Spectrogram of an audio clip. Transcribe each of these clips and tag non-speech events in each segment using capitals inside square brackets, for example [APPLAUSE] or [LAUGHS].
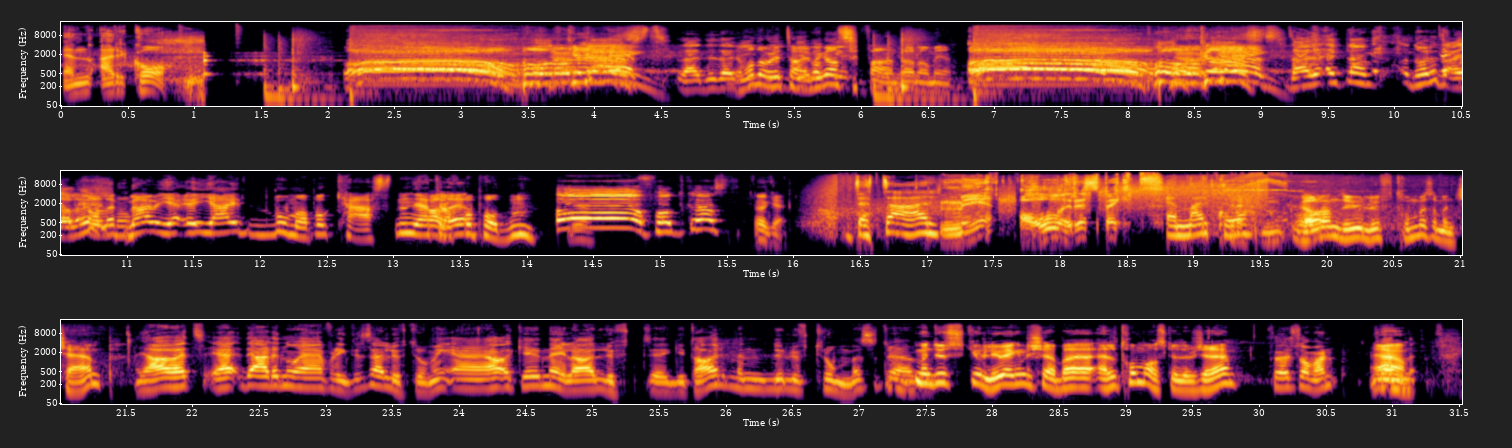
NRK. Nei, det, det, Det var dårlig timing, ass. Faen, ta den om igjen. Podcast! Nei, det er et eller annet Nå er det deg, Alex. Nei, jeg, jeg bomma på casten. Jeg traff på podden. Åh, podcast! Okay. Dette er Med all respekt. NRK. Galvan, du lufttrommer som en champ. Ja, jeg vet. Jeg, det er det noe jeg er flink til, så er det lufttromming. Jeg har ikke naila luftgitar, men du- lufttromme, så tror jeg Men du skulle jo egentlig kjøpe eltrommer, skulle du ikke det? Før sommeren. Ja.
